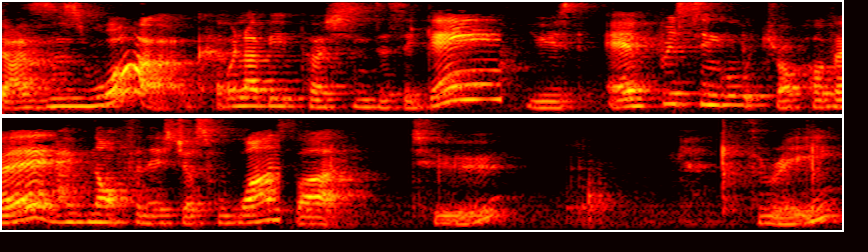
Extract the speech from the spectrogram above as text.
does this work? Will I be purchasing this again? Used every single drop of it. I have not finished just one, but two, three,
